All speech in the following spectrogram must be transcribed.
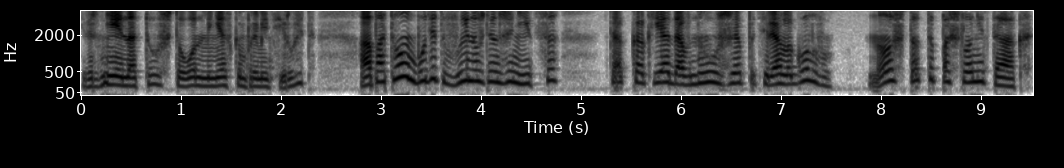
Вернее, на то, что он меня скомпрометирует, а потом будет вынужден жениться, так как я давно уже потеряла голову. Но что-то пошло не так,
